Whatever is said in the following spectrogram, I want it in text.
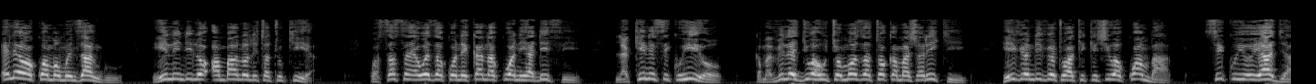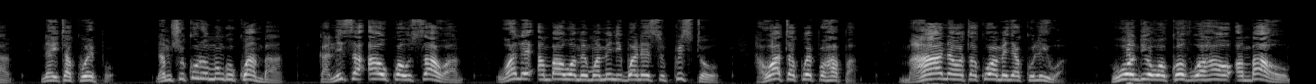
Elewa kwamba mwenzangu hili ndilo ambalo litatukia. Kwa sasa yaweza kuonekana kuwa ni hadithi lakini siku hiyo kama vile jua huchomoza toka mashariki hivyo ndivyo twahakikishiwa kwamba siku hiyo yaja na itakuwepo. Namshukuru mungu kwamba kanisa au kwa usawa wale ambao wamemwamini bwana yesu kristo hawatakuwepo hapa maana watakuwa wamenyakuliwa. Huo ndio uokovu wa hao ambao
